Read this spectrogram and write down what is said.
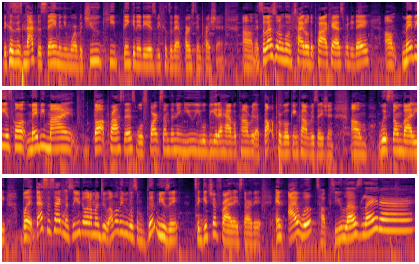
because it's not the same anymore but you keep thinking it is because of that first impression. Um, and so that's what i'm going to title the podcast for today. Um, maybe it's going maybe maybe my thought process will spark something in you. You will be able to have a conver- a thought provoking conversation um, with somebody. But that's the segment. So you know what I'm gonna do. I'm gonna leave you with some good music to get your Friday started, and I will talk to you loves later.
